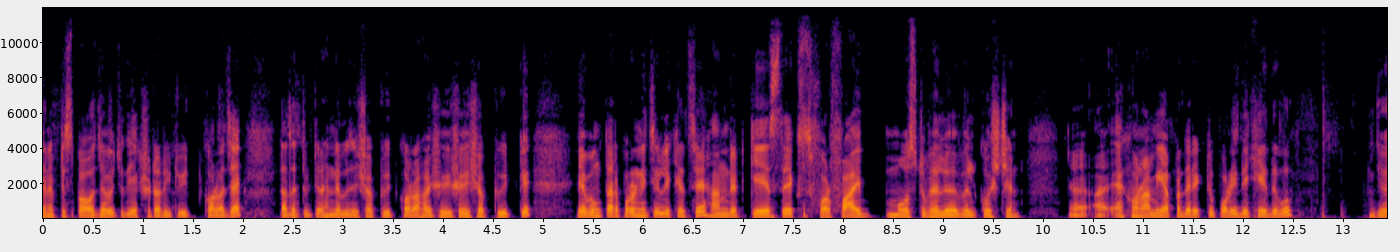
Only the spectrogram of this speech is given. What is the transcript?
এনএফটিস পাওয়া যাবে যদি একশোটা রিটুইট করা যায়। তাদের টুইটার হ্যান্ডেলে যেসব টুইট করা হয়, সেই সেই সব টুইটকে এবং তারপরে নিচে লিখেছে hundred K X for five most valuable question এখন আমি আপনাদের একটু পরেই দেখিয়ে দেবো। যে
